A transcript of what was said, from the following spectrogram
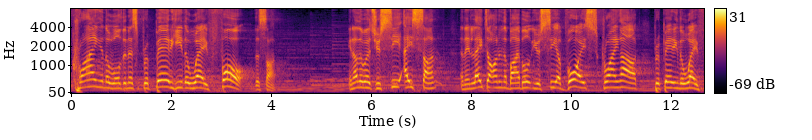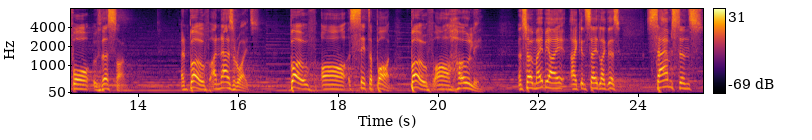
crying in the wilderness, Prepare ye the way for the Son. In other words, you see a son, and then later on in the Bible, you see a voice crying out, preparing the way for the Son. And both are Nazarites, both are set apart, both are holy. And so maybe I, I can say it like this Samson's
